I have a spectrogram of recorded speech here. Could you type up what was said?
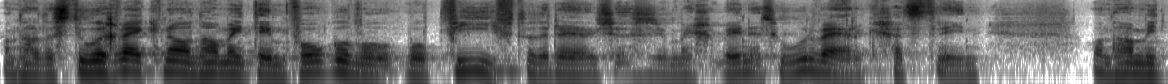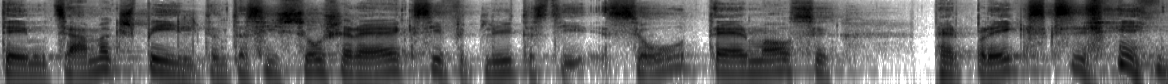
und habe das Tuch weggenommen und habe mit dem Vogel, der pfeift, oder das ist wie ein Uhrwerk drin, und habe mit dem zusammengespielt. Und das war so schräg für die Leute, dass die so dermaßen perplex waren,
